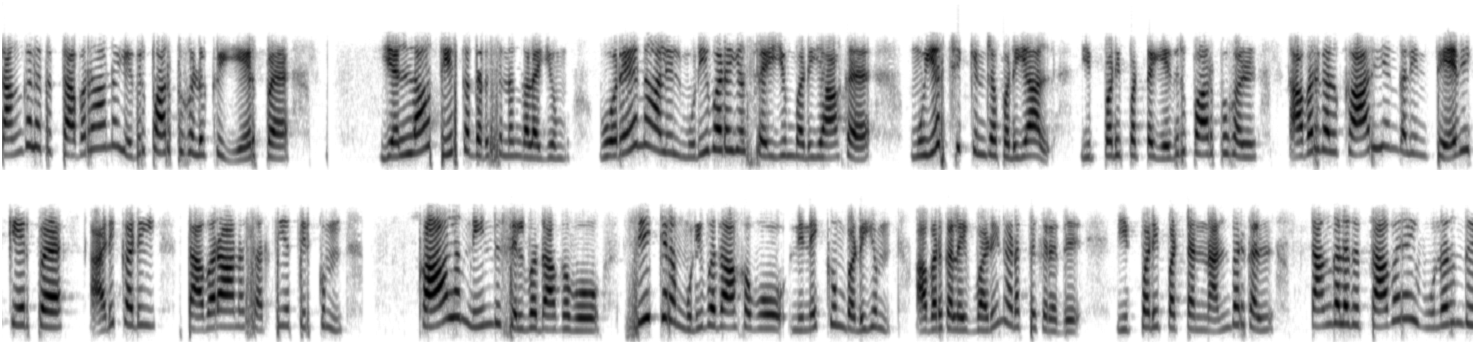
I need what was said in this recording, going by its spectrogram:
தங்களது தவறான எதிர்பார்ப்புகளுக்கு ஏற்ப எல்லா தீர்க்க தரிசனங்களையும் ஒரே நாளில் முடிவடைய செய்யும்படியாக முயற்சிக்கின்றபடியால் இப்படிப்பட்ட எதிர்பார்ப்புகள் அவர்கள் காரியங்களின் தேவைக்கேற்ப அடிக்கடி தவறான சத்தியத்திற்கும் காலம் நீண்டு செல்வதாகவோ சீக்கிரம் முடிவதாகவோ நினைக்கும்படியும் அவர்களை வழிநடத்துகிறது. இப்படிப்பட்ட நண்பர்கள் தங்களது தவறை உணர்ந்து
